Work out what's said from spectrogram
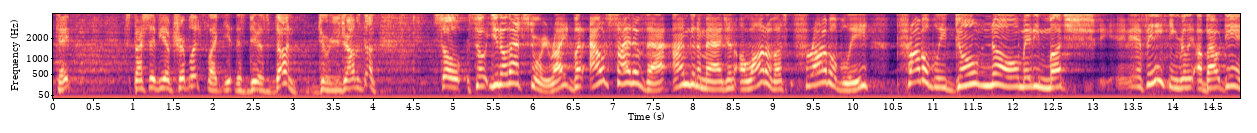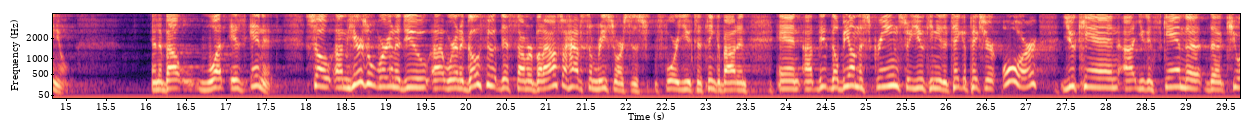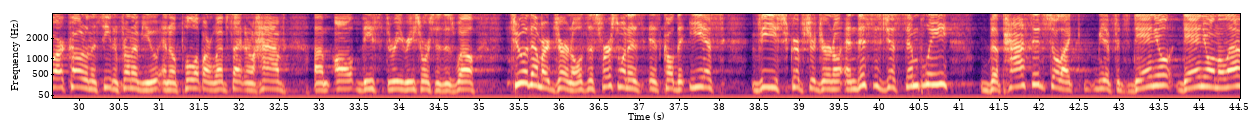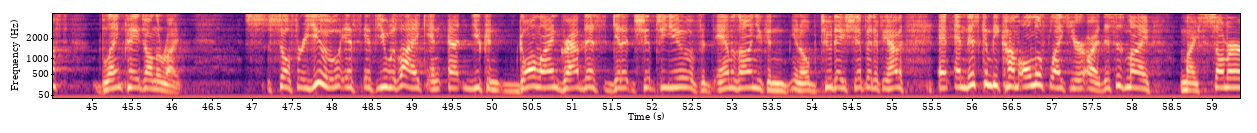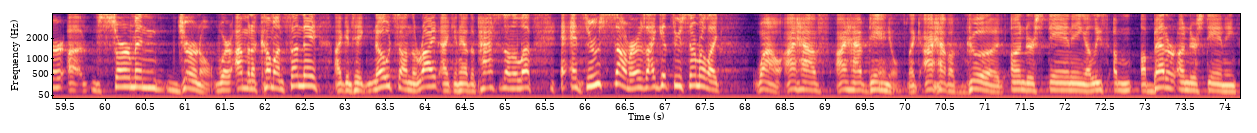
okay? Especially if you have triplets, like this deal is done. Your job is done. So, so you know that story, right? But outside of that, I'm going to imagine a lot of us probably, probably don't know maybe much, if anything, really about Daniel. And about what is in it. So um, here's what we're going to do. Uh, we're going to go through it this summer, but I also have some resources for you to think about, and and uh, they'll be on the screen, so you can either take a picture or you can uh, you can scan the the QR code on the seat in front of you, and it'll pull up our website, and it'll have um, all these three resources as well. Two of them are journals. This first one is is called the ESV Scripture Journal, and this is just simply the passage. So like if it's Daniel, Daniel on the left, blank page on the right. So for you, if, if you would like, and uh, you can go online, grab this, get it shipped to you. If it's Amazon, you can, you know, two day ship it if you have it. And, and this can become almost like your, all right, this is my, my summer uh, sermon journal where I'm going to come on Sunday. I can take notes on the right. I can have the passage on the left. And, and through summer, as I get through summer, like, wow, I have, I have Daniel. Like I have a good understanding, at least a, a better understanding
